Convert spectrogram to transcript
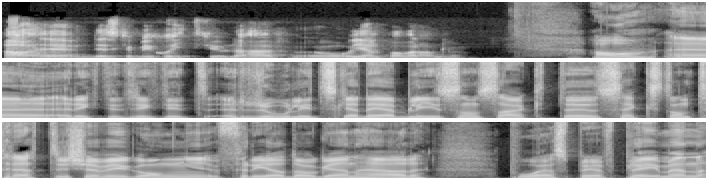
ja, eh, det ska bli skitkul det här att hjälpa varandra. Ja, eh, riktigt, riktigt roligt ska det bli. Som sagt, eh, 16.30 kör vi igång fredagen här på SPF Play. Men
